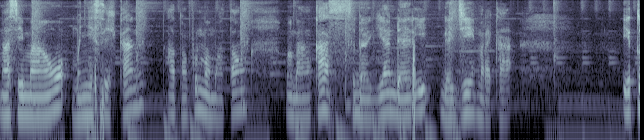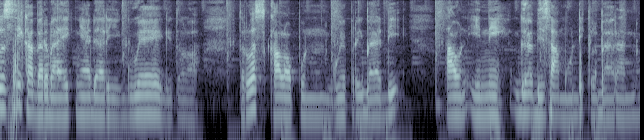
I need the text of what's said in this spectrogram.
masih mau menyisihkan ataupun memotong memangkas sebagian dari gaji mereka. Itu sih kabar baiknya dari gue gitu loh. Terus kalaupun gue pribadi tahun ini gak bisa mudik lebaran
